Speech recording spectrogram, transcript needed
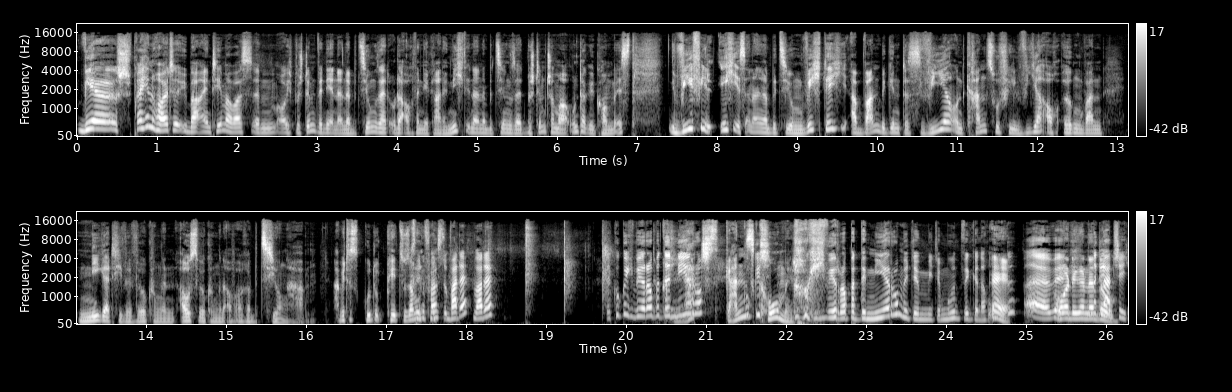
Wir sprechen heute über ein Thema, was ähm, euch bestimmt, wenn ihr in einer Beziehung seid oder auch wenn ihr gerade nicht in einer Beziehung seid, bestimmt schon mal untergekommen ist. Wie viel Ich ist in einer Beziehung wichtig? Ab wann beginnt das Wir und kann zu viel Wir auch irgendwann negative Wirkungen, Auswirkungen auf eure Beziehung haben? Habe ich das gut okay zusammengefasst? Warte, warte. Da gucke ich wie Robert De Niro. Klatschst ganz Guck ich, komisch. Gucke ich wie Robert De Niro mit dem, mit dem Mundwinkel nach unten. Äh, Oh, und dann du. klatsch ich.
